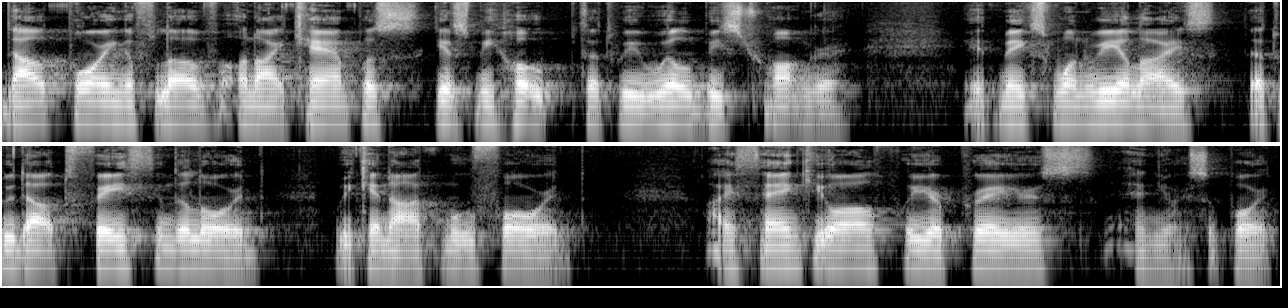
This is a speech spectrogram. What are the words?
The outpouring of love on our campus gives me hope that we will be stronger. It makes one realize that without faith in the Lord, we cannot move forward. I thank you all for your prayers and your support.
